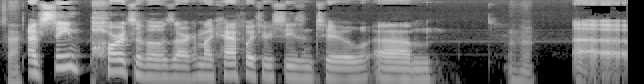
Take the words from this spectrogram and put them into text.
So I've seen parts of Ozark. I'm like halfway through season two. Um, mm-hmm. uh,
